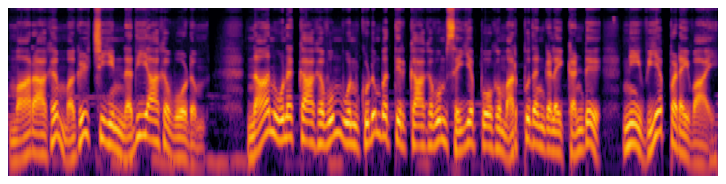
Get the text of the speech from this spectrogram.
மாறாக மகிழ்ச்சியின் நதியாக ஓடும். நான் உனக்காகவும் உன் குடும்பத்திற்காகவும் செய்யப்போகும் அற்புதங்களைக் கண்டு நீ வியப்படைவாய்.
